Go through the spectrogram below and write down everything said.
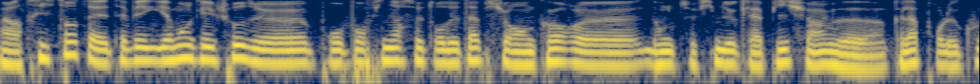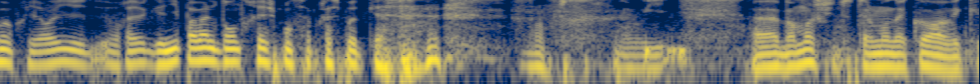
Alors Tristan, tu avais également quelque chose euh, pour, pour finir ce tour de table sur encore euh, donc ce film de Clapiche, hein, euh, que là pour le coup, a priori, il devrait gagner pas mal d'entrées, je pense, après ce podcast. oui. Euh, bah, moi, je suis totalement d'accord avec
